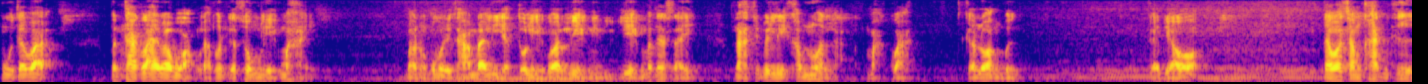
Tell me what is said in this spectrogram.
หูแต่ว่า พิ่นทักไลน์มาบอกแล้วเพิ่นก็ส่งเลขมาให้บาหนองก็บ่ได้ถามรายละเอียดตัวเลขว่าเลขนี่เลขมาแต่ไสน่าจะเป็นเลขคำนวณล่ะ มากกว่าก็ลองเบิ่งก็เดี๋ยว แต่ว่าสำคัญคือ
